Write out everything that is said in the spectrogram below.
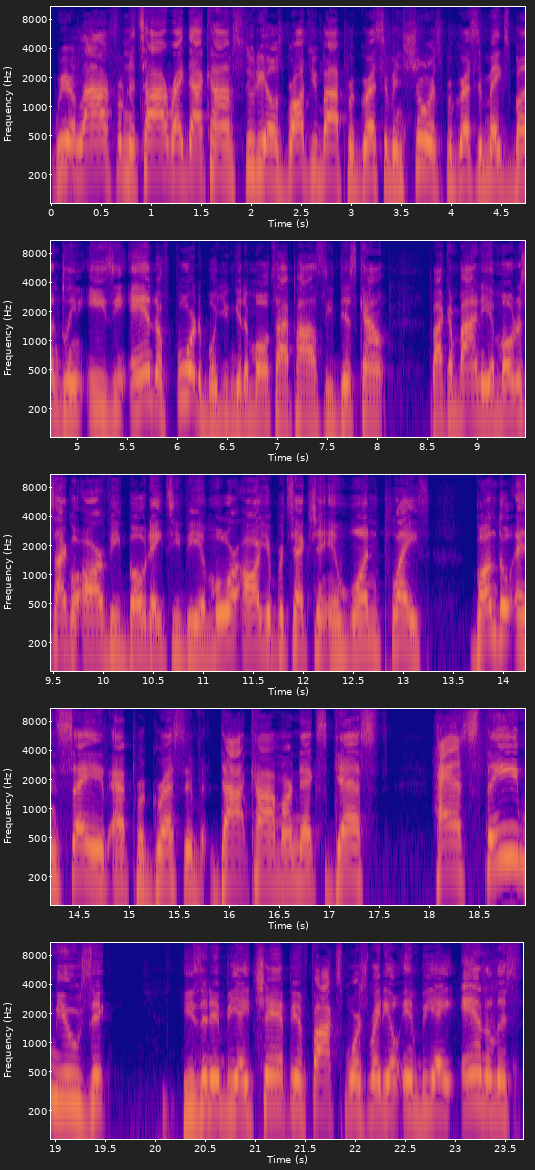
We are live from the TireRack.com studios, brought to you by Progressive Insurance. Progressive makes bundling easy and affordable. You can get a multi-policy discount by combining your motorcycle, RV, boat, ATV, and more. All your protection in one place. Bundle and save at Progressive.com. Our next guest has theme music. He's an NBA champion, Fox Sports Radio NBA analyst,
